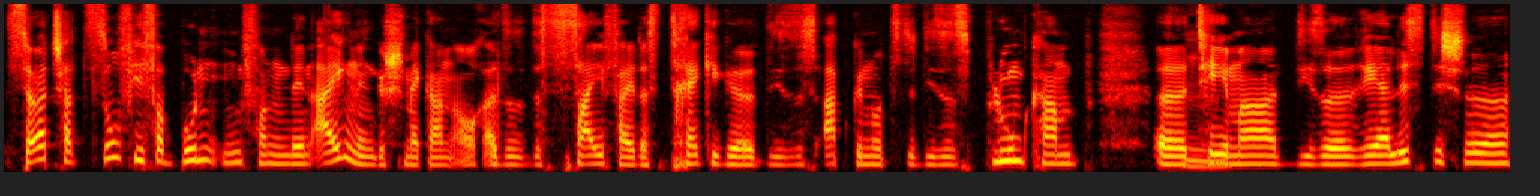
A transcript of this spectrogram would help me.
Search hat so viel verbunden von den eigenen Geschmäckern auch, also das Sci-Fi, das Dreckige, dieses abgenutzte, dieses Blumkamp-Thema, äh, mhm. diese realistische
